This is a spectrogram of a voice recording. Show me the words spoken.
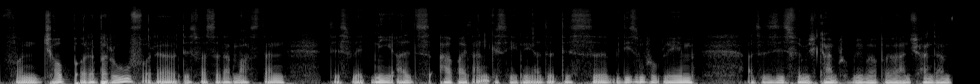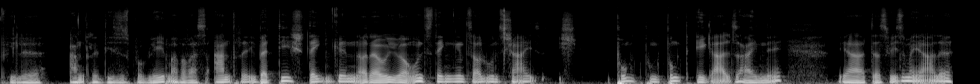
von Job oder Beruf oder das, was du da machst, dann, das wird nie als Arbeit angesehen, ne? also das, äh, mit diesem Problem, also das ist für mich kein Problem, aber anscheinend haben viele andere dieses Problem, aber was andere über dich denken oder über uns denken, soll uns scheiß, Punkt, Punkt, Punkt, egal sein, ne? Ja, das wissen wir ja alle,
